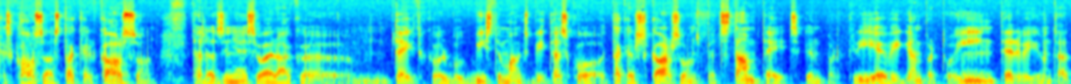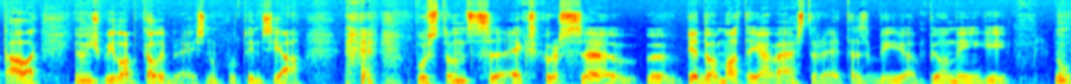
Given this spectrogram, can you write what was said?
kas klausās Takera Carlsona. Tādā ziņā es vairāk teiktu, ka varbūt bīstamāks bija tas, ko Takers Carlsons pēc tam teica, gan par Krieviju, gan par to interviju un tā tālāk, jo viņš bija labi kalibrējis. Nu, Putins, jā. Pusstundas ekskurs iedomātajā vēsturē, tas bija pilnīgi nu,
